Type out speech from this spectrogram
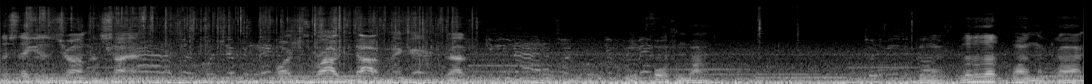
This nigga is drunk or something. Or drugged up, nigga. Dog. Four from one. Look. Oh my god.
